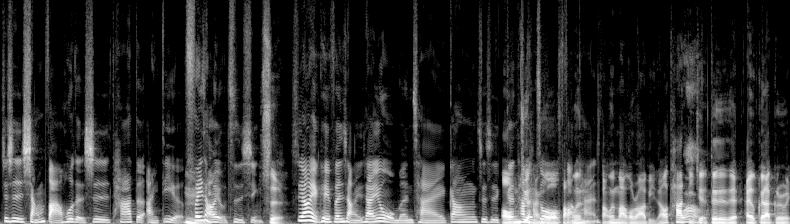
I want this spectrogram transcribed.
就是想法或者是他的 idea 非常有自信，嗯、是，虽然也可以分享一下，因为我们才刚就是跟他们做访谈，访、哦、问 Margot Robbie，然后他的确，对对对，还有 Greta Gerwig，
